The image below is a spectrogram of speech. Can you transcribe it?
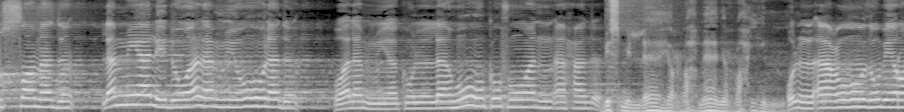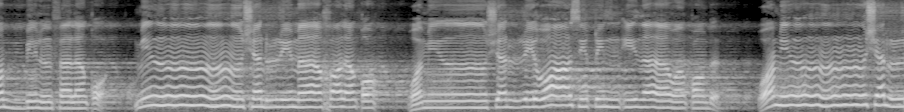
الصمد لم يلد ولم يولد. ولم يكن له كفوا أحد. بسم الله الرحمن الرحيم. قل أعوذ برب الفلق من شر ما خلق ومن شر غاسق إذا وقب ومن شر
